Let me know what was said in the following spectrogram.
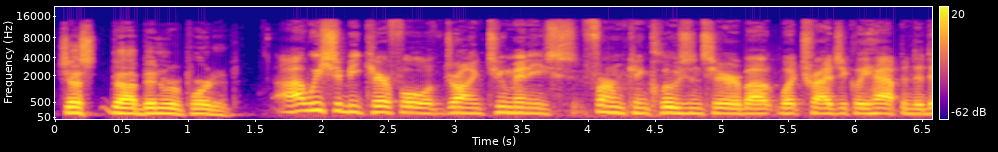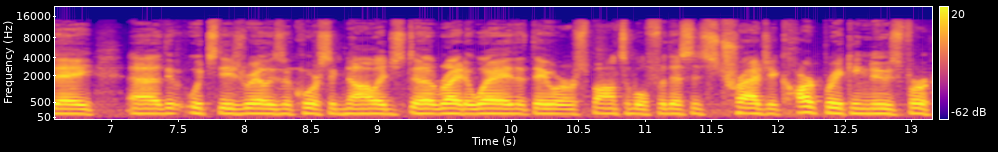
just uh, been reported? Uh, we should be careful of drawing too many firm conclusions here about what tragically happened today, uh, which the Israelis, of course, acknowledged uh, right away that they were responsible for this. It's tragic, heartbreaking news for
